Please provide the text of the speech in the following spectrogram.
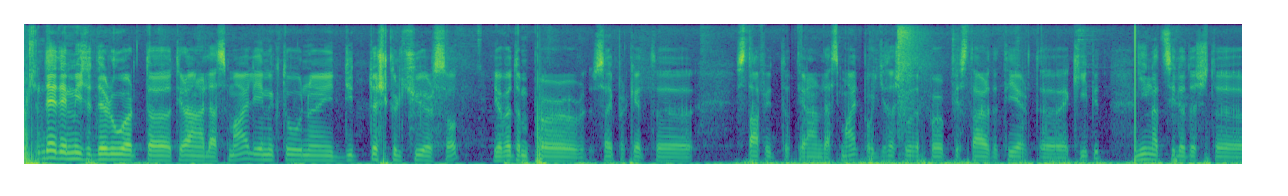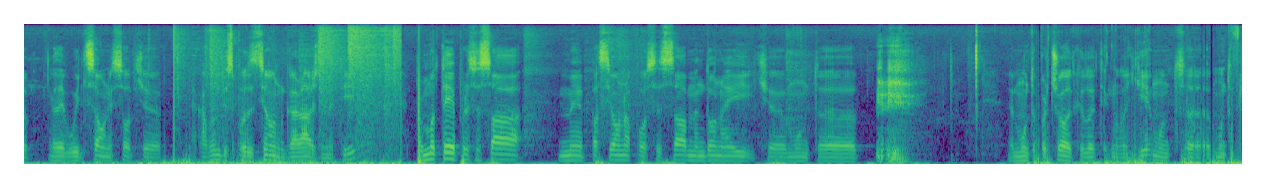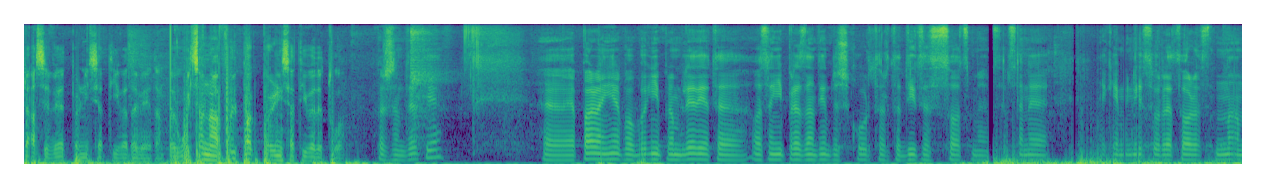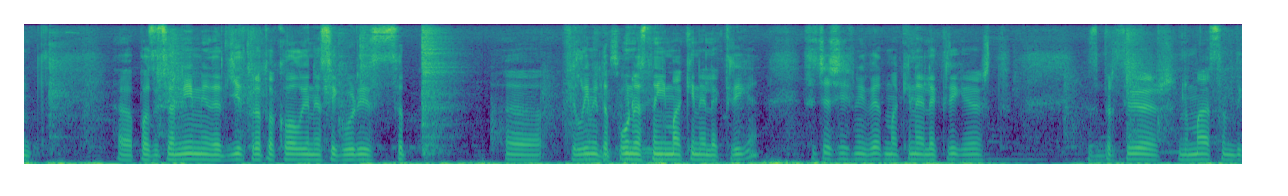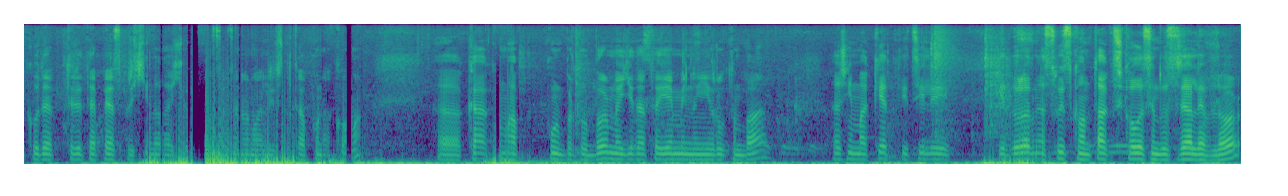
Përshëndetje miqtë e nderuar të Tirana Last Mile. Jemi këtu në një ditë të shkëlqyer sot, jo vetëm për sa i përket stafit të Tirana Last Mile, por gjithashtu edhe për pjesëtarët e tjerë të ekipit. Një nga të cilët është edhe Wilsoni sot që na ka vënë në dispozicion garazhin e tij. Për më tepër se sa me pasion apo se sa mendon ai që mund të mund të përçohet kjo lloj teknologjie, mund të mund të flasi vetë për iniciativat e veta. Wilson na fol pak për iniciativat e tua. Përshëndetje. E para njëherë po bëj një përmbledhje ose një prezantim të shkurtër të ditës së sotme, sepse ne e kemi nisur rreth orës 9 pozicionimin dhe të gjithë protokollin e sigurisë së fillimit të punës në një makinë elektrike. Siç e shihni vetë makina elektrike është zbërthyer në masën diku te 35 për qind ajo që normalisht ka punë akoma ka akoma punë për të bërë megjithatë jemi në një rrugë të mbarë është një maket i cili i dhurohet nga Swiss Contact Shkollës Industriale Vlorë,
